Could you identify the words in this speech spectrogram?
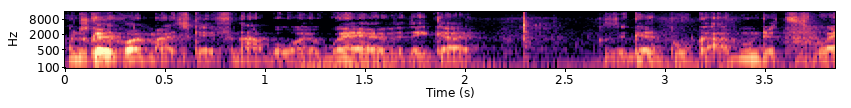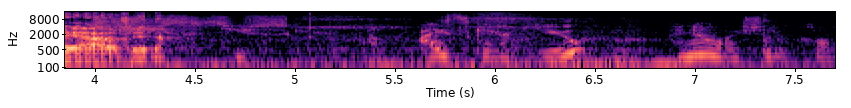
I'm just going to call it Mindscape for now, but wherever they go, because they're going to pull out. I wonder if there's a way out of it. I scared you? I know. I should have called.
